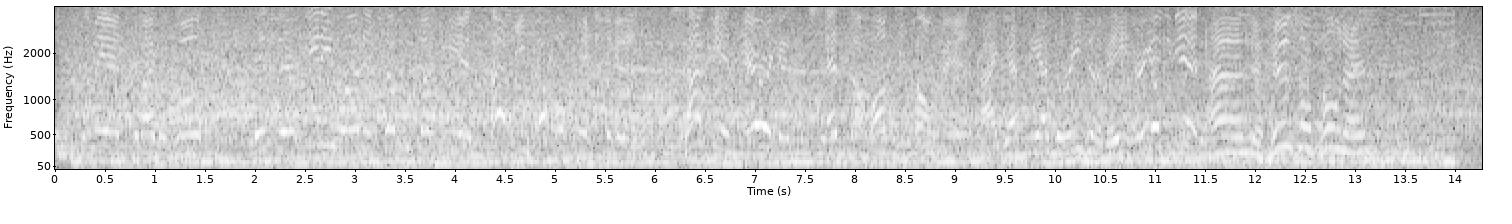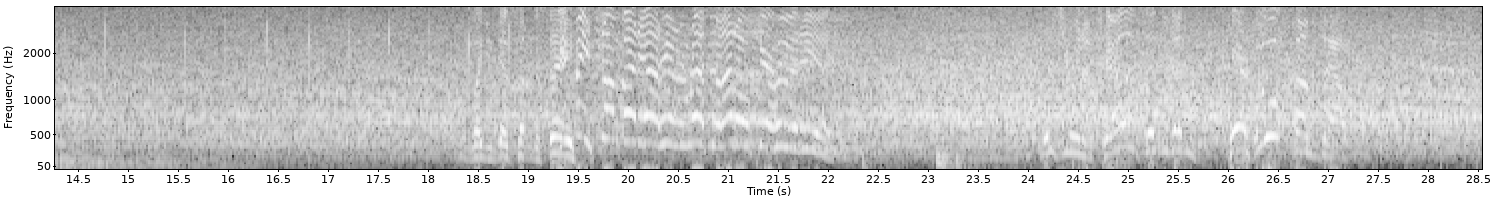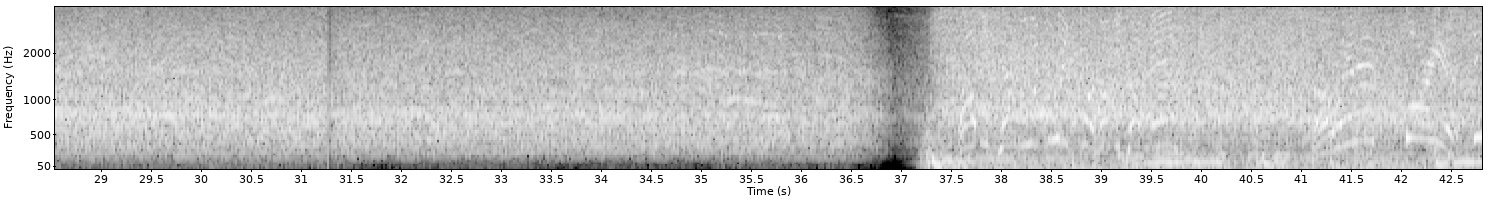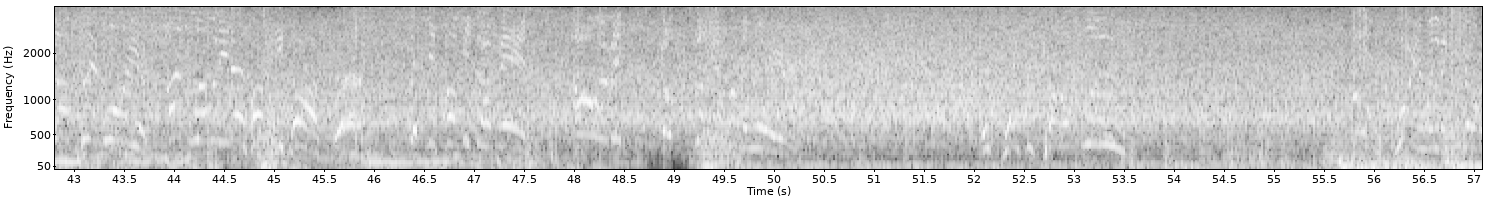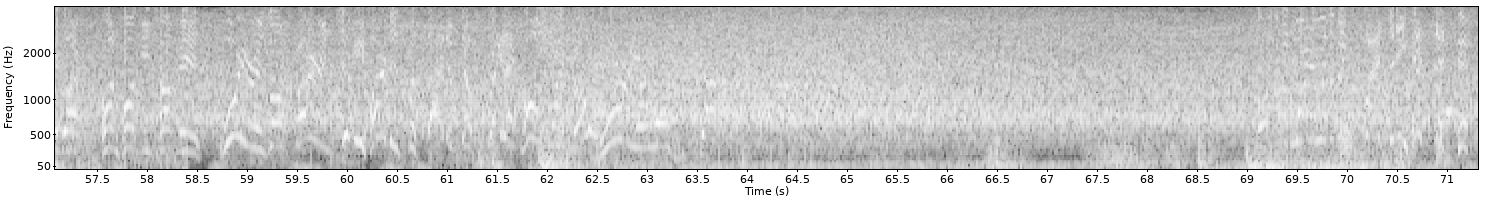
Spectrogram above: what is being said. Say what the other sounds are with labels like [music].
Let me ask you, Michael Cole, is there anyone in WWE as cocky? [laughs] Oh man, look at this. Cocky and arrogant as the honky tonk man. I guess he has a reason to be. There he goes again. And his opponent, Looks like he's got something to say. Give me somebody out here to wrestle. I don't care who it is. Is you in a challenge? Says he doesn't care who comes out.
